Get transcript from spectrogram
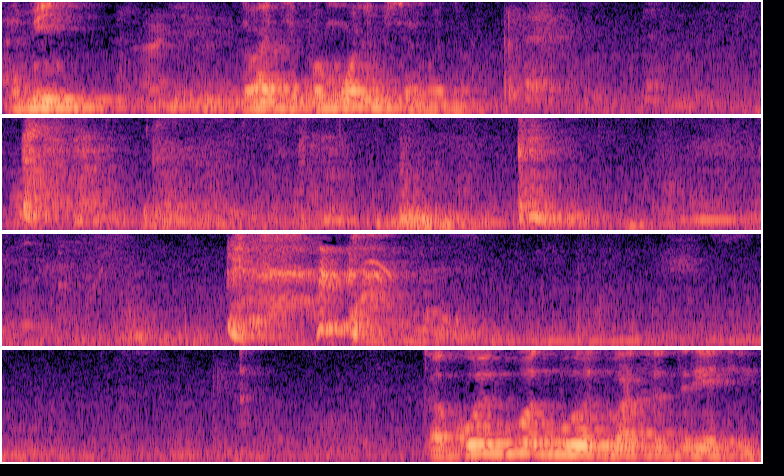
Аминь. Аминь. Давайте помолимся об этом. Какой год будет 23-й?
